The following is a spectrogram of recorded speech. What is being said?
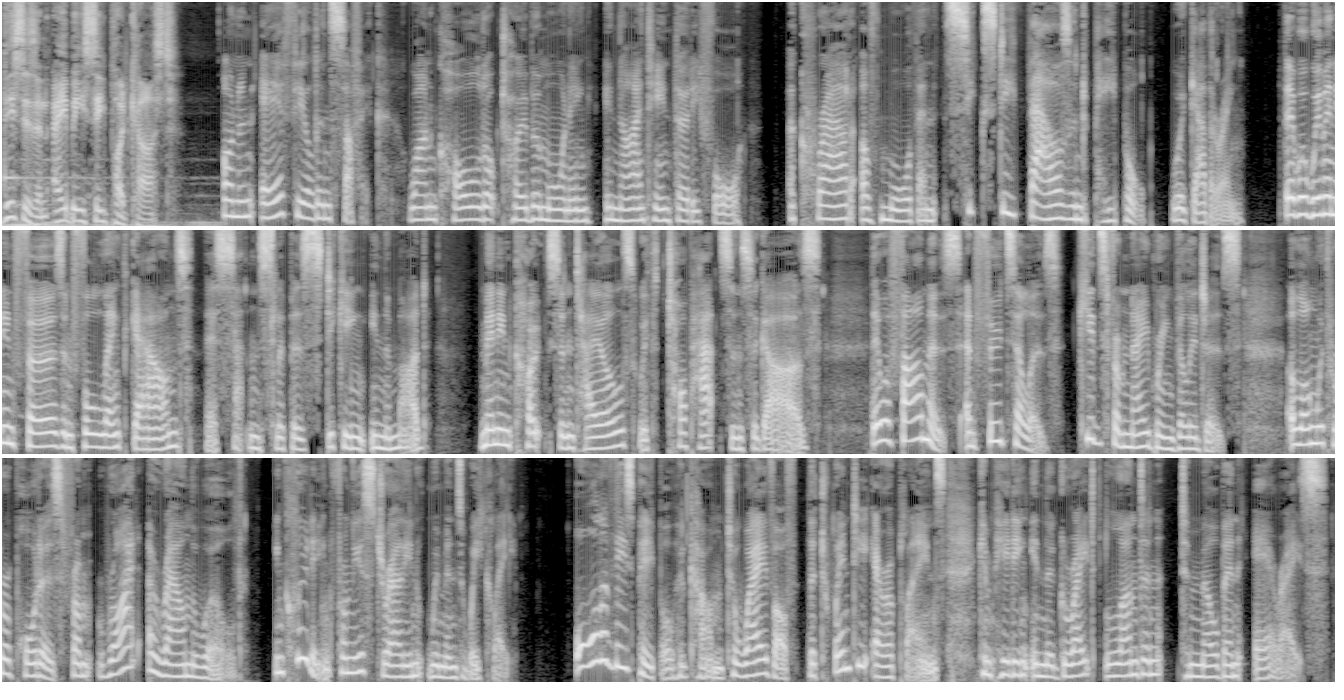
This is an ABC podcast. On an airfield in Suffolk, one cold October morning in 1934, a crowd of more than 60,000 people were gathering. There were women in furs and full length gowns, their satin slippers sticking in the mud, men in coats and tails with top hats and cigars. There were farmers and food sellers, kids from neighbouring villages, along with reporters from right around the world, including from the Australian Women's Weekly. All of these people had come to wave off the 20 aeroplanes competing in the great London to Melbourne air race.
